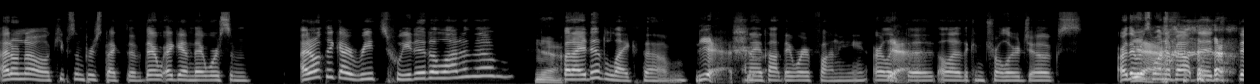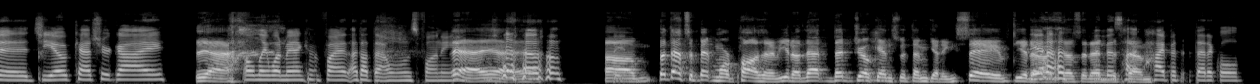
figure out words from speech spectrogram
i don't know keep some perspective. There again there were some i don't think i retweeted a lot of them yeah. but i did like them. Yeah sure. and i thought they were funny or like yeah. the a lot of the controller jokes. Or there yeah. was one about the the geocacher guy. Yeah. Only one man can find i thought that one was funny. Yeah yeah, yeah. Um, but that's a bit more positive. You know, that that joke mm-hmm. ends with them getting saved, you know, yeah. it doesn't end with hi- them hypothetical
